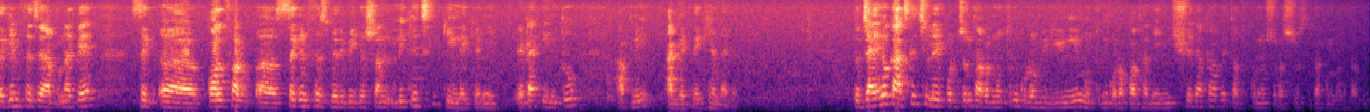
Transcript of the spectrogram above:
সেকেন্ড ফেজে আপনাকে call for second phase verification লিখেছি কি লেখেনি, এটা কিন্তু আপনি আগে দেখে নেবেন। তো যাই হোক, আজকে ছিল এই পর্যন্ত। আবার নতুন কোনো ভিডিও নিয়ে, নতুন কোনো কথা নিয়ে নিশ্চয়ই দেখা হবে। ততক্ষণ সবাই সুস্থ থাকুন, ভালো থাকুন.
